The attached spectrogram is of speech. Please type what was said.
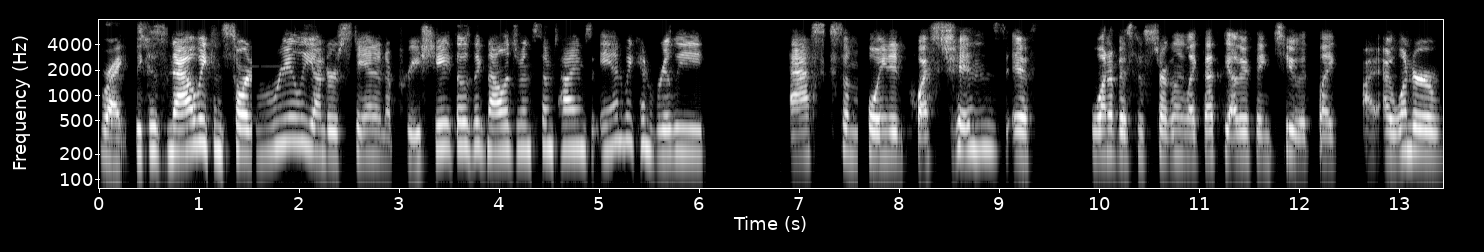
Right. because now we can sort of really understand and appreciate those acknowledgments sometimes and we can really ask some pointed questions if one of us is struggling like that's the other thing too. It's like I, I wonder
